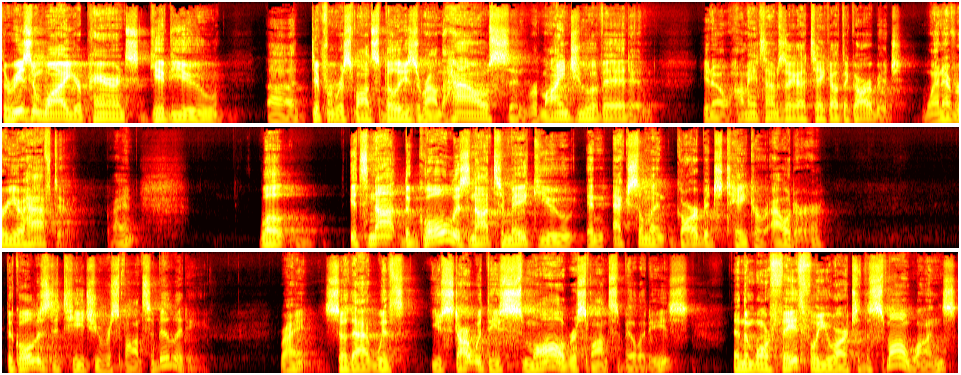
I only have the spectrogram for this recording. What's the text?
The reason why your parents give you uh, different responsibilities around the house and remind you of it, and you know how many times I got to take out the garbage whenever you have to, right? Well, it's not the goal is not to make you an excellent garbage taker outer. The goal is to teach you responsibility, right? So that with you start with these small responsibilities, and the more faithful you are to the small ones,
